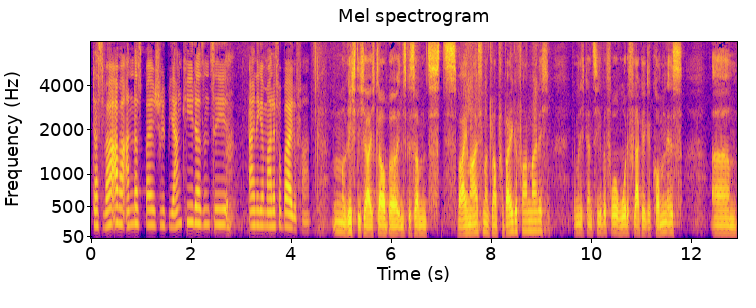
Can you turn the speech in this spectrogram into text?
Das war aber anders bei Jules Bianchi, da sind Sie einige Male vorbeigefahren. Hm, richtig, ja. Ich glaube, äh, insgesamt zweimal sind wir, glaube vorbeigefahren, meine ich. Bin mir nicht ganz sicher, bevor rote Flagge gekommen ist. Ähm,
